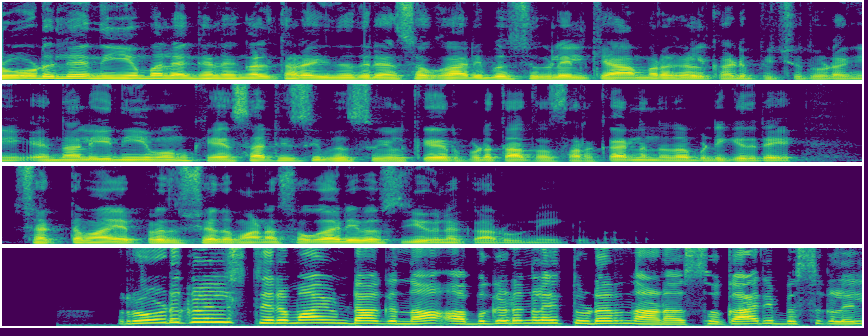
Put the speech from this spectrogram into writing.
റോഡിലെ നിയമലംഘനങ്ങൾ തടയുന്നതിന് സ്വകാര്യ ബസ്സുകളിൽ ക്യാമറകൾ ഘടിപ്പിച്ചു തുടങ്ങി. എന്നാൽ ഈ നിയമം K S R T C ബസ്സുകൾക്ക് ഏർപ്പെടുത്താത്ത സർക്കാരിന്റെ നടപടിക്കെതിരെ ശക്തമായ പ്രതിഷേധമാണ് സ്വകാര്യ ബസ് ജീവനക്കാർ ഉന്നയിക്കുന്നത്. റോഡുകളിൽ സ്ഥിരമായി ഉണ്ടാകുന്ന അപകടങ്ങളെ തുടർന്നാണ് സ്വകാര്യ ബസ്സുകളിൽ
